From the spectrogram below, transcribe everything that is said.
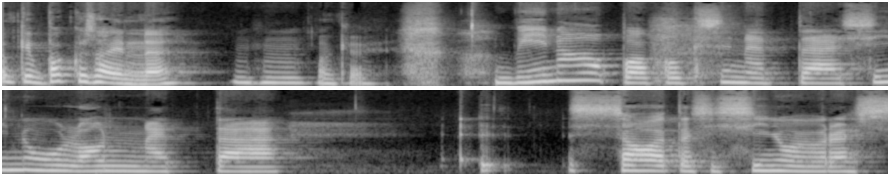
okei okay,, paku sa enne mm -hmm.. okei okay. mina pakuksin, et äh, sinul on, et äh, saada siis sinu juures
